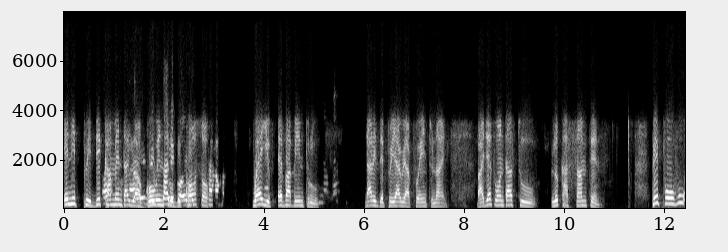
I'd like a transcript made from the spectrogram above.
Any predicament that you are going through because of where you've ever been through. That is the prayer we are praying tonight but I just want us to look at something. People who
